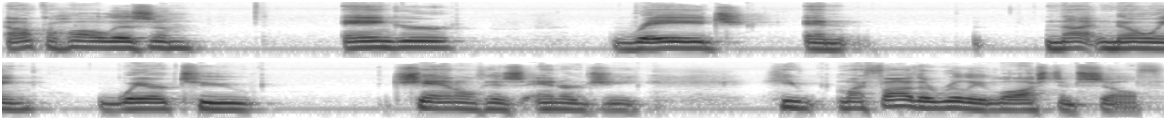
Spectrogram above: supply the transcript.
alcoholism, anger, rage, and not knowing where to channel his energy. He, my father really lost himself.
